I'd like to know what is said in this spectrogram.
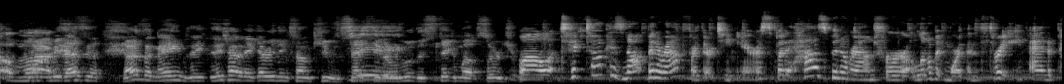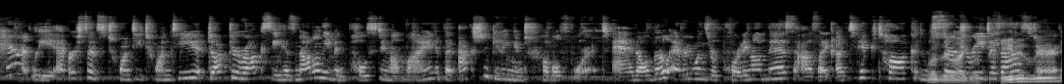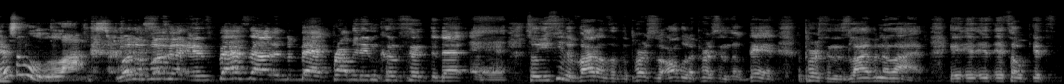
Come No, on, I mean that's the that's the names. They, they try to make everything sound cute and sexy to Yeah. remove the stigma of surgery. Well, TikTok has not been around for 13 years, but it has been around for a little bit more than three. And apparently, ever since 2020, Dr. Roxy has not only been posting online, but actually getting in trouble for it. And although everyone's reporting on this as like a TikTok Was it, like, surgery disaster, there's a lot. Motherfucker is passed out in the back, probably didn't consent to that. Eh. So you see the vitals of the person, although the person looked dead, the person is live and alive. It, it, it, it's so it's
